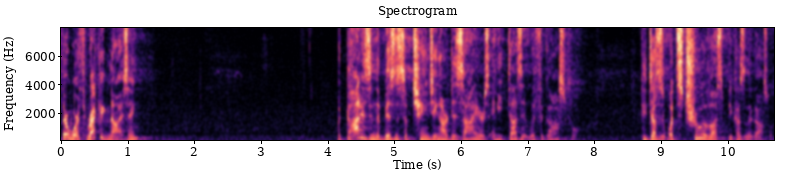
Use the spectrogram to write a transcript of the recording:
they're worth recognizing. But God is in the business of changing our desires, and He does it with the gospel. He does it what's true of us because of the gospel.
